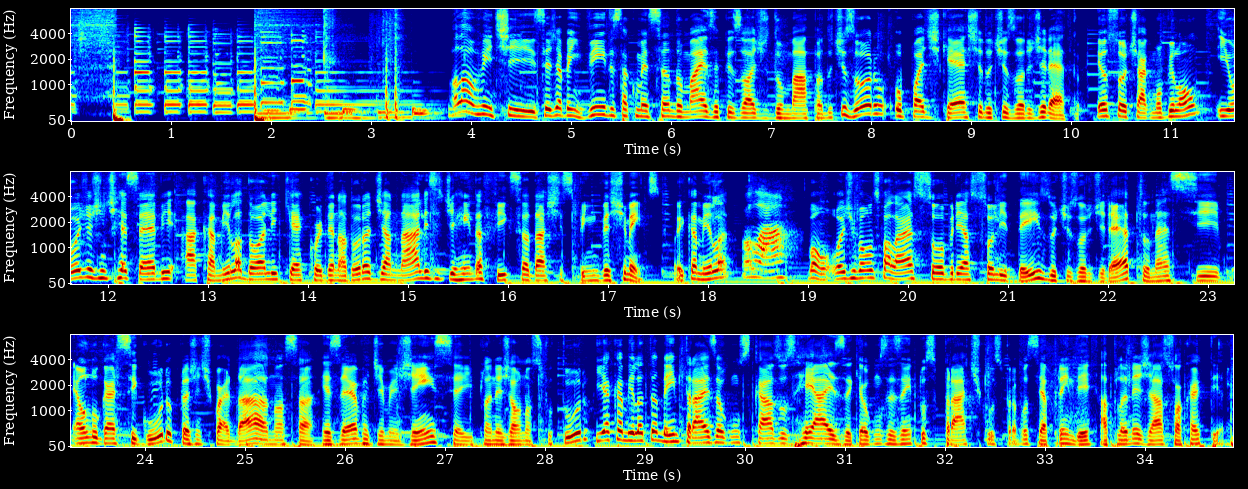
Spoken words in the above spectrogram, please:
Thank you. Ouvinte! Seja bem-vindo, está começando mais um episódio do Mapa do Tesouro, o podcast do Tesouro Direto. Eu sou o Thiago Mobilon e hoje a gente recebe a Camila Dolly, que é coordenadora de análise de renda fixa da XP Investimentos. Oi, Camila. Olá. Bom, hoje vamos falar sobre a solidez do Tesouro Direto, né? Se é um lugar seguro para a gente guardar a nossa reserva de emergência e planejar o nosso futuro. E a Camila também traz alguns casos reais aqui, alguns exemplos práticos para você aprender a planejar planejar a sua carteira.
